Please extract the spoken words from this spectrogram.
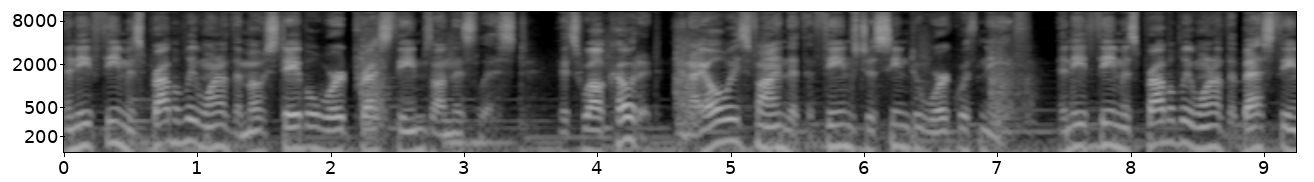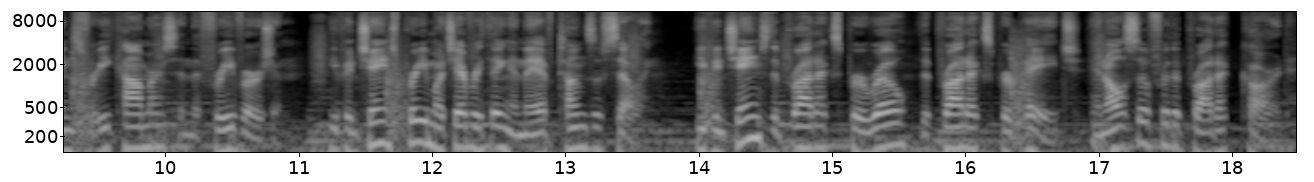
The Neve theme is probably one of the most stable WordPress themes on this list. It's well coded, and I always find that the themes just seem to work with Neve. The Neve theme is probably one of the best themes for e-commerce in the free version. You can change pretty much everything and they have tons of selling. You can change the products per row, the products per page, and also for the product card.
